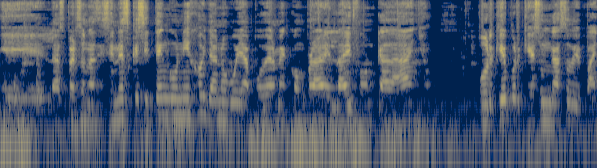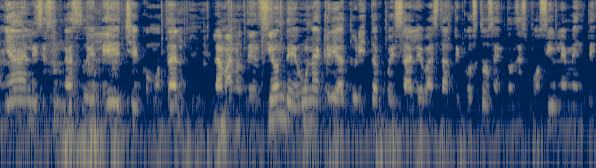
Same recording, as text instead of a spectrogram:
eh, las personas dicen, es que si tengo un hijo ya no voy a poderme comprar el iPhone cada año. ¿Por qué? Porque es un gasto de pañales, es un gasto de leche, como tal. La manutención de una criaturita pues sale bastante costosa, entonces posiblemente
